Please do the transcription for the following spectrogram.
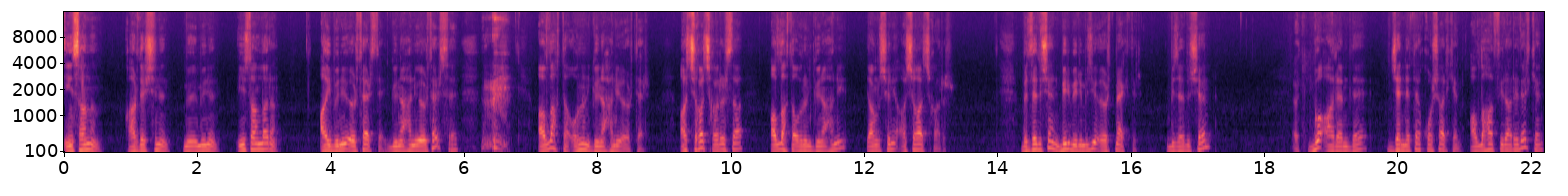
insanın, kardeşinin, müminin, insanların aybını örterse, günahını örterse Allah da onun günahını örter. Açığa çıkarırsa Allah da onun günahını, yanlışını açığa çıkarır. Bize düşen birbirimizi örtmektir. Bize düşen evet, bu alemde cennete koşarken, Allah'a firar ederken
